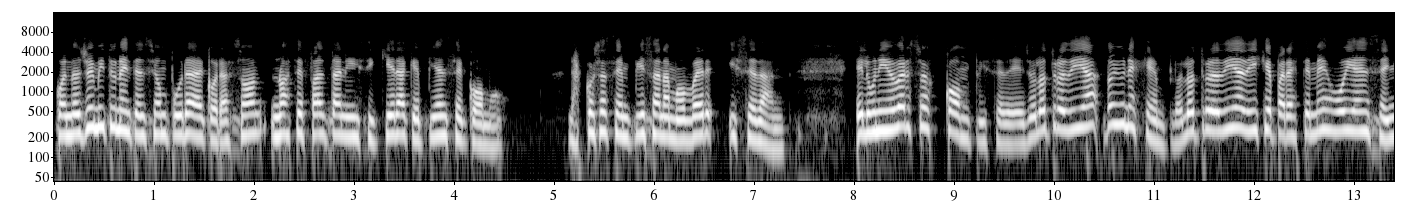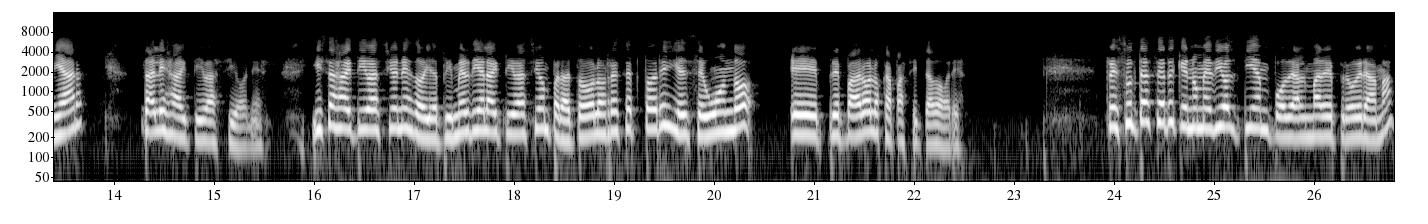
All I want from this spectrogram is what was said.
Cuando yo emito una intención pura de corazón, no hace falta ni siquiera que piense cómo las cosas se empiezan a mover y se dan. El universo es cómplice de ello. El otro día, doy un ejemplo, el otro día dije para este mes voy a enseñar tales activaciones. Y esas activaciones doy el primer día la activación para todos los receptores y el segundo eh, preparo a los capacitadores. Resulta ser que no me dio el tiempo de armar el programa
